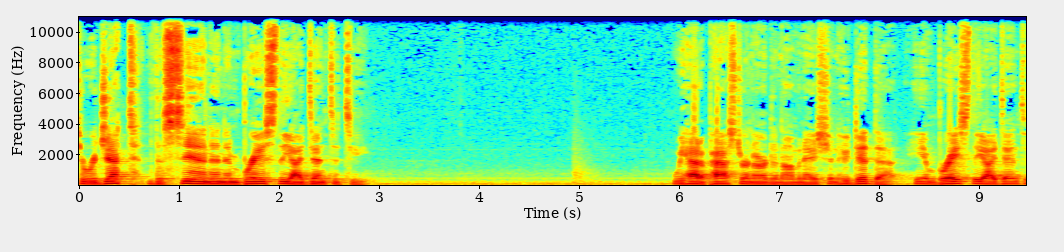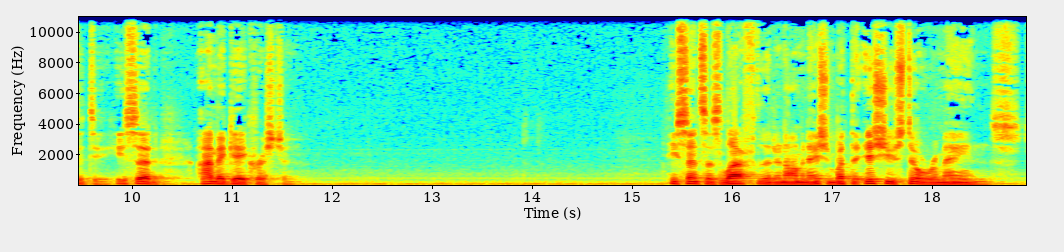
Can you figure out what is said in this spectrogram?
to reject the sin and embrace the identity. We had a pastor in our denomination who did that. He embraced the identity. He said, I'm a gay Christian. He since has left the denomination, but the issue still remains.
